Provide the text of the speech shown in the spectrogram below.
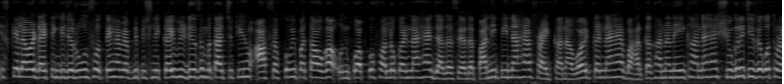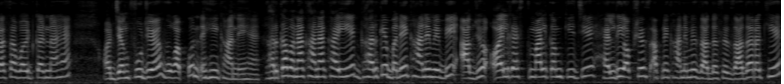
इसके अलावा डाइटिंग के जो रूल्स होते हैं, मैं अपनी पिछली कई वीडियोज़ में बता चुकी हूँ। आप सबको भी पता होगा, उनको आपको फॉलो करना है। ज़्यादा से ज़्यादा पानी पीना है फ्राइड खाना अवॉइड करना है, बाहर का खाना नहीं खाना है शुगरी चीज़ों को थोड़ा सा अवॉइड करना है। और जंक फ़ूड जो है वो आपको नहीं खाने हैं। घर का बना खाना खाइए, घर के बने खाने में भी आप जो है ऑयल का इस्तेमाल कम कीजिए। हेल्दी ऑप्शंस अपने खाने में ज़्यादा से ज़्यादा रखिए।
